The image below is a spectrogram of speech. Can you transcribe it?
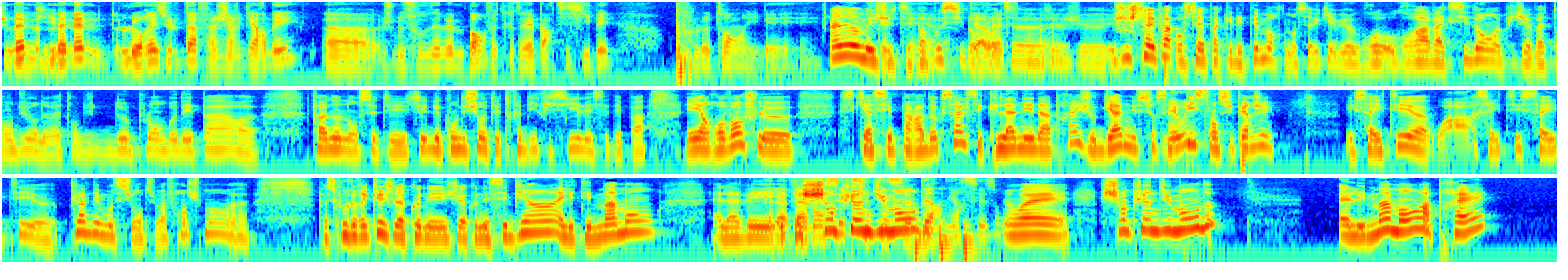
Même, dit, euh, mais même le résultat, enfin j'ai regardé, euh, je me souvenais même pas en fait que tu avais participé. Pff, le temps, il est. Ah non, mais c'était pas possible en fait. Euh, ouais. je, je, je savais pas savait pas qu'elle était morte, mais on savait qu'il y avait eu un gros grave accident et puis j'avais attendu, on avait attendu deux plombes au départ. euh. Enfin non non, c'était les conditions étaient très difficiles et c'était pas. Et en revanche, le ce qui est assez paradoxal, c'est que l'année d'après, je gagne sur cette Mais oui. piste en super G. Et ça a été, euh, waouh, ça a été, ça a été euh, plein d'émotions, tu vois, franchement. euh, parce que Ulrike, je la connais, je la connaissais bien. Elle était maman, elle avait Elle avait été que championne du c'était sa monde. dernière saison. Ouais, championne du monde. Elle est maman après.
